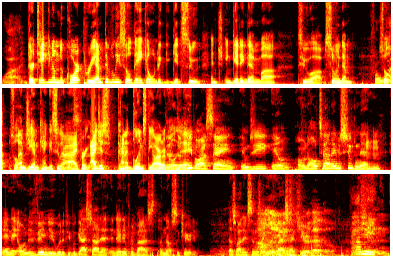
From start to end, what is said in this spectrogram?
Why? They're taking them to court preemptively so they can get sued and, and getting them uh, to uh, suing them. For so, what? So MGM can't get sued. I for, I just kind of glimpsed the The, article. the today. people are saying MGM owned the hotel they was shooting at, Mm-hmm. and they owned the venue where the people got shot at, and they didn't provide enough security. That's why they sued. I don't know you class can action. secure that though. I mean-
